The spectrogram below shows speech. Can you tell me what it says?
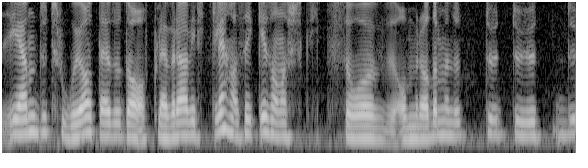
Igjen, du tror jo at det du da opplever er virkelig. Altså ikke i sånne schizo-områder, men du, du, du, du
